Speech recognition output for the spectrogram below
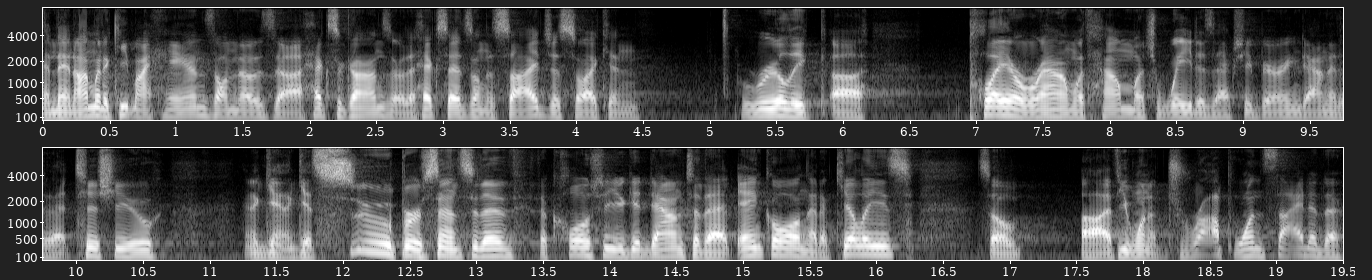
And then I'm gonna keep my hands on those uh, hexagons or the hex heads on the side just so I can really uh, play around with how much weight is actually bearing down into that tissue. And again, it gets super sensitive the closer you get down to that ankle and that Achilles. So uh, if you wanna drop one side of the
